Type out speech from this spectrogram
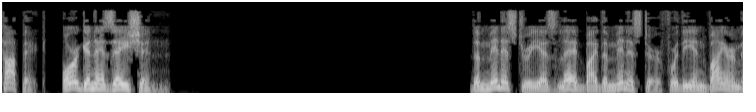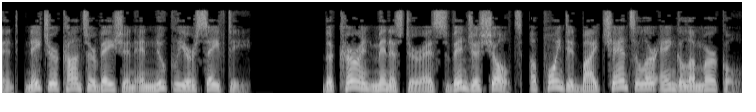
Topic: Organization. The ministry is led by the Minister for the Environment, Nature Conservation and Nuclear Safety. The current minister is Svenja Schulze, appointed by Chancellor Angela Merkel.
